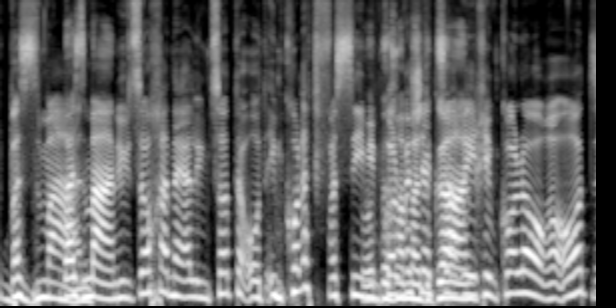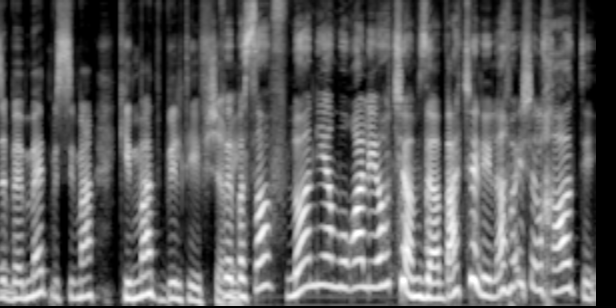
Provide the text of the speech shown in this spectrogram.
בזמן. בזמן. למצוא חניה, למצוא את האות, עם כל הטפסים, עם כל מה. שצריך, עם כל ההוראות, זה באמת משימה כמעט בלתי אפשרית. ובסוף, לא אני אמורה להיות שם, זה הבת שלי, למה היא שלחה אותי?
